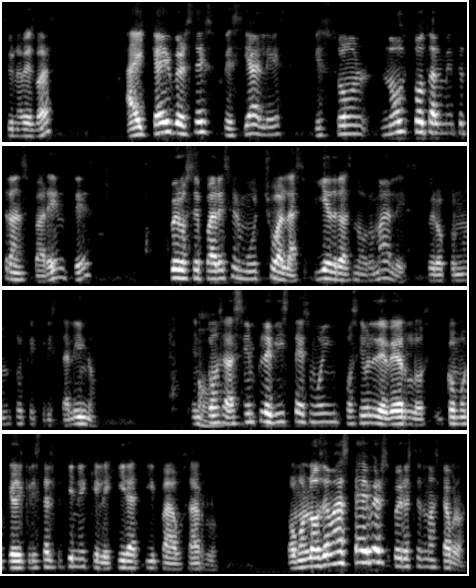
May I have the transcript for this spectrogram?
si una vez vas. Hay Kybers especiales que son no totalmente transparentes, pero se parecen mucho a las piedras normales, pero con un toque cristalino. Entonces, Oh. a simple vista es muy imposible de verlos, y como que el cristal te tiene que elegir a ti para usarlo. Como los demás Kybers, pero este es más cabrón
